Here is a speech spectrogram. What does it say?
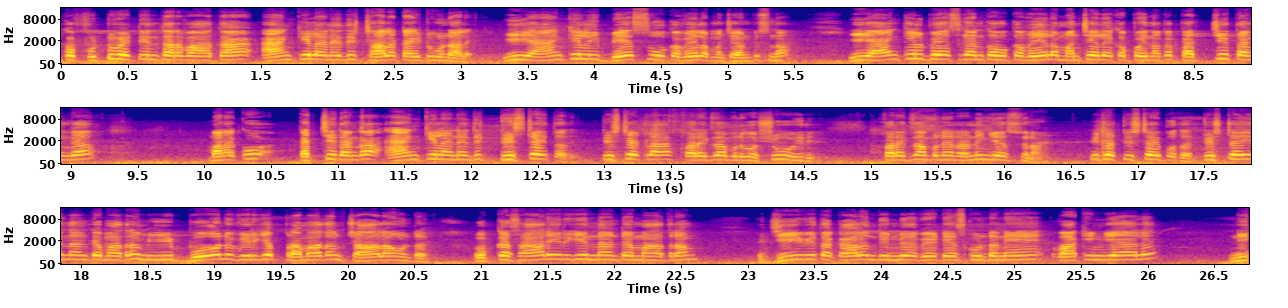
ఒక ఫుట్ పెట్టిన తర్వాత యాంకిల్ అనేది చాలా టైట్గా ఉండాలి. ఈ యాంకిల్ ఈ బేస్ ఒకవేళ మంచిగా అనిపిస్తుందా? ఈ యాంకిల్ బేస్ కనుక ఒకవేళ మంచిగా లేకపోయినాక ఖచ్చితంగా మనకు ఖచ్చితంగా యాంకిల్ అనేది ట్విస్ట్ అవుతుంది. ట్విస్ట్ ఎట్లా? ఫర్ ఎగ్జాంపుల్ షూ ఇది. ఫర్ ఎగ్జాంపుల్ నేను రన్నింగ్ చేస్తున్నా ఇట్లా ట్విస్ట్ అయిపోతుంది. ట్విస్ట్ అయిందంటే మాత్రం ఈ బోన్ విరిగే ప్రమాదం చాలా ఉంటుంది. ఒక్కసారి ఇరిగిందంటే మాత్రం జీవితకాలం దీని మీద వెయిట్ వేసుకుంటూనే వాకింగ్ చేయాలి. నీ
